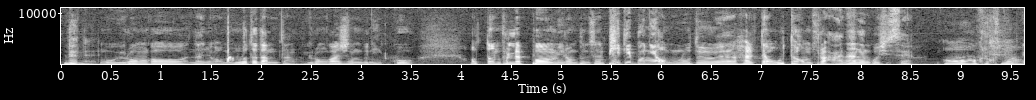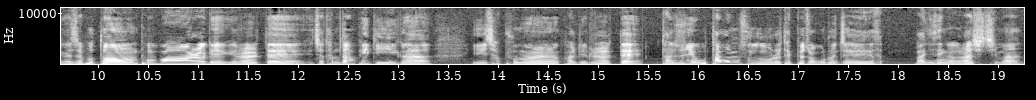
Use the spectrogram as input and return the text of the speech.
네네. 뭐 이런 거 아니면 업로드 담당 이런 거 하시는 분이 있고 어떤 플랫폼 이런 분은 PD 분이 업로드 할 때 오타 검수를 안 하는 곳이 있어요. 어 그렇군요. 그러니까 이제 보통 formal하게 얘기를 할 때 이제 담당 PD가 이 작품을 관리를 할 때 단순히 오타 검수를 대표적으로 이제 많이 생각을 하시지만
